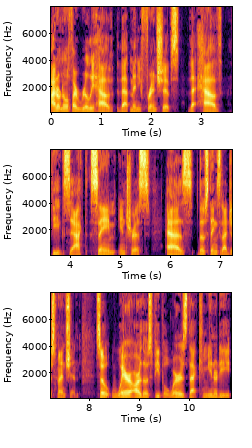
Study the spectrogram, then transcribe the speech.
I don't know if I really have that many friendships that have the exact same interests as those things that I just mentioned. So, where are those people? Where is that community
